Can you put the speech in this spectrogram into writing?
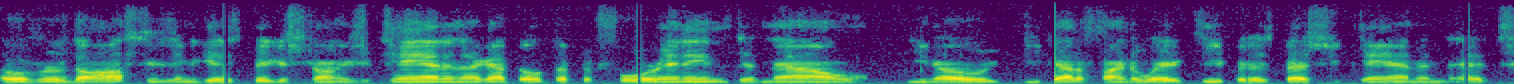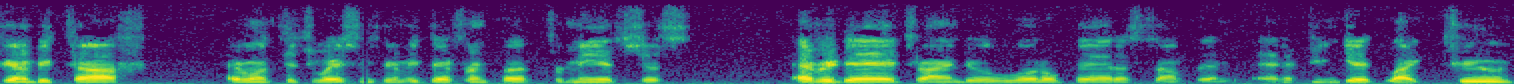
over the off season to get as big as strong as you can, and I got built up to four innings, and now you know you got to find a way to keep it as best you can, and it's going to be tough. Everyone's situation is going to be different, but for me, it's just every day try and do a little bit of something, and if you can get like two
